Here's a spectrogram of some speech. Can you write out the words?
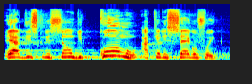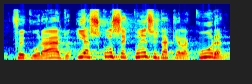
é a descrição de como aquele cego foi, foi curado e as consequências daquela cura.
